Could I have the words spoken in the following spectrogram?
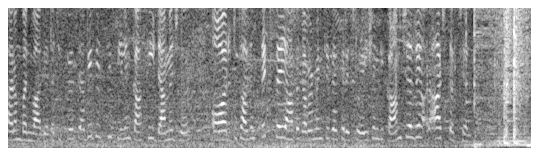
हरम बनवा दिया था, जिसकी वजह से अभी भी इसकी सीलिंग काफ़ी डैमेज हुई। और 2006 से यहाँ पे गवर्नमेंट की तरफ़ से रेस्टोरेशन के काम चल रहे हैं और आज तक चल रहे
